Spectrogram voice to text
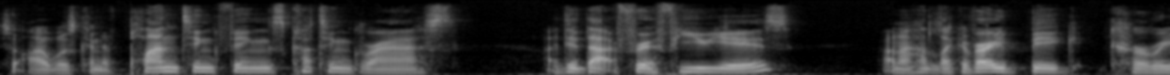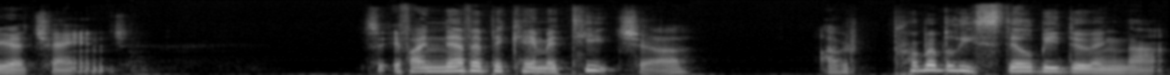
So I was kind of planting things, cutting grass. I did that for a few years and I had like a very big career change. So if I never became a teacher, I would probably still be doing that.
